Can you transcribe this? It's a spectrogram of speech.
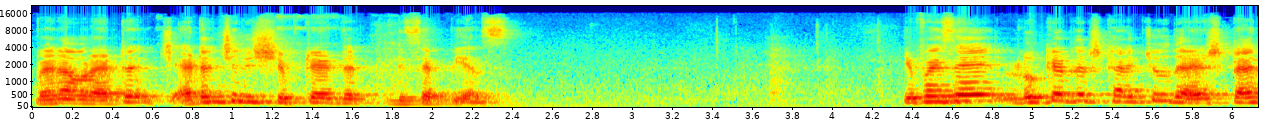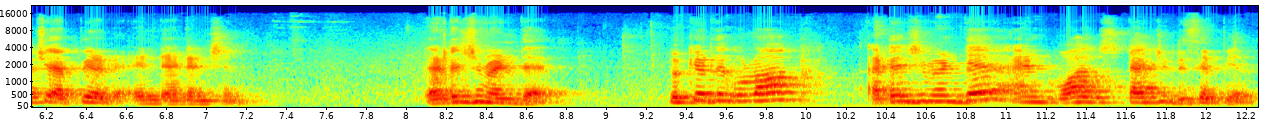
When our atten- attention is shifted, that disappears. If I say, look at the statue, the statue appeared in attention. The attention went there. Look at the clock, attention went there, and was statue disappeared.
